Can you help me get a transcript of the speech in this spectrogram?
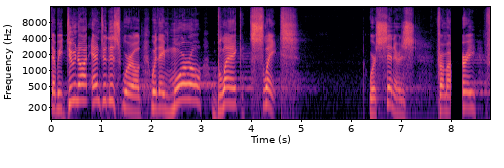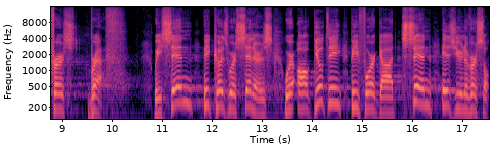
that we do not enter this world with a moral blank slate. We're sinners from our very first breath. We sin because we're sinners. We're all guilty before God. Sin is universal.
